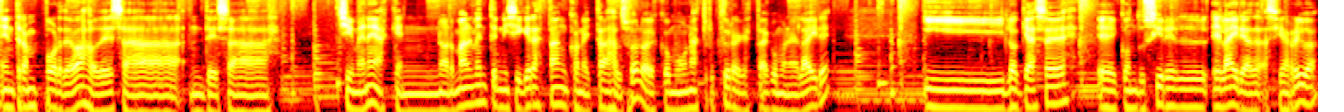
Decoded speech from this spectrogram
entran por debajo de, esa, de esas chimeneas que normalmente ni siquiera están conectadas al suelo, es como una estructura que está como en el aire y lo que hace es eh, conducir el, el aire hacia arriba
